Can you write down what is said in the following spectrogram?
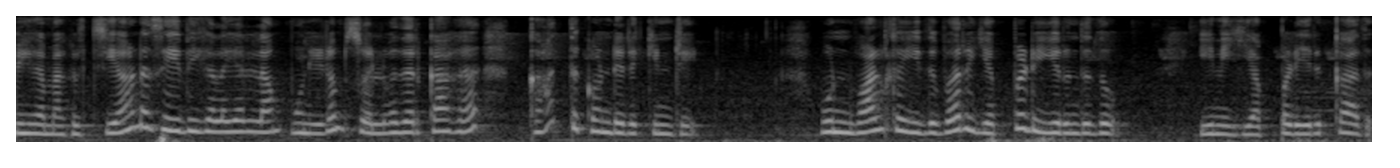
மிக மகிழ்ச்சியான செய்திகளை எல்லாம் உன்னிடம் சொல்வதற்காக காத்து கொண்டிருக்கின்றேன். உன் வாழ்க்கை இதுவரை எப்படி இருந்ததோ? இனி எப்படி இருக்காது.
